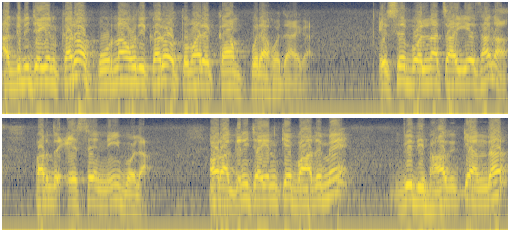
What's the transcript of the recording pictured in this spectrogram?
अग्नि चयन करो पूर्णाहुति करो तुम्हारे काम पूरा हो जाएगा। ऐसे बोलना चाहिए था ना परंतु ऐसे नहीं बोला। और अग्नि चयन के बाद में विधि भाग के अंदर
